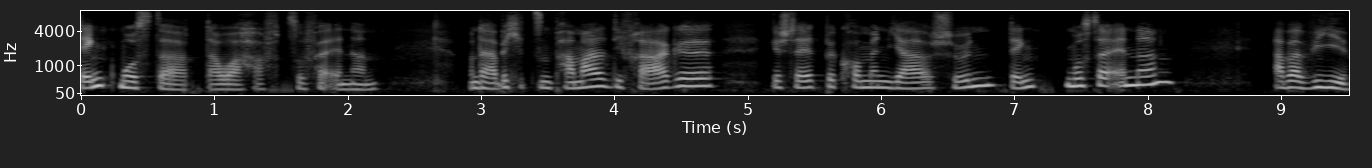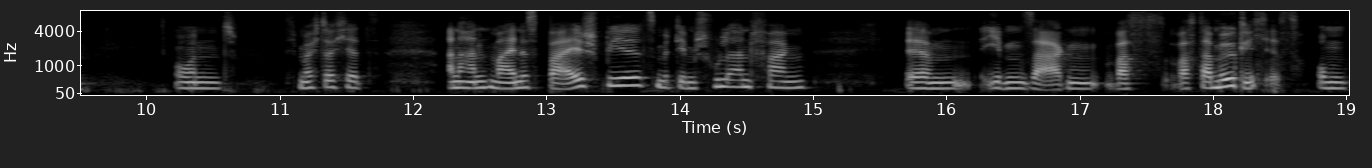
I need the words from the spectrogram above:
Denkmuster dauerhaft zu verändern. Und da habe ich jetzt ein paar Mal die Frage gestellt bekommen, ja, schön, Denkmuster ändern, aber wie? Und ich möchte euch jetzt anhand meines Beispiels mit dem Schulanfang ähm, eben sagen, was, was da möglich ist, um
